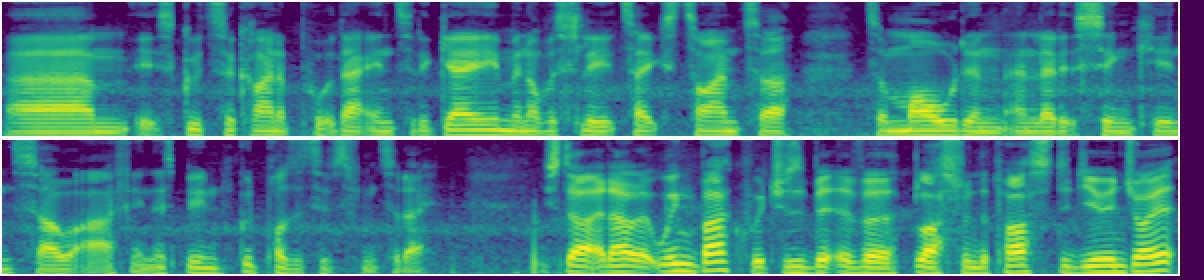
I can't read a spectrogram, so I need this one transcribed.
Um, it's good to kind of put that into the game, and obviously it takes time to to mould and, and let it sink in. So I think there's been good positives from today. You started out at wing back, which was a bit of a blast from the past. Did you enjoy it?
